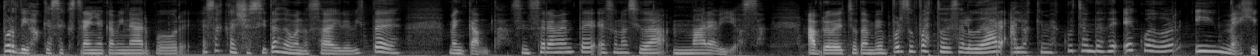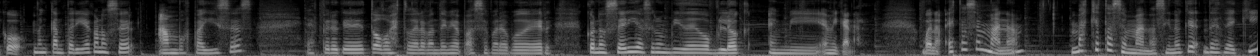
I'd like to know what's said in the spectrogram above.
Por Dios que se extraña caminar por esas callecitas de Buenos Aires, ¿viste? Me encanta. Sinceramente es una ciudad maravillosa. Aprovecho también, por supuesto, de saludar a los que me escuchan desde Ecuador y México. Me encantaría conocer ambos países. Espero que todo esto de la pandemia pase para poder conocer y hacer un video blog en mi, en mi canal. Bueno, esta semana, más que esta semana, sino que desde aquí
